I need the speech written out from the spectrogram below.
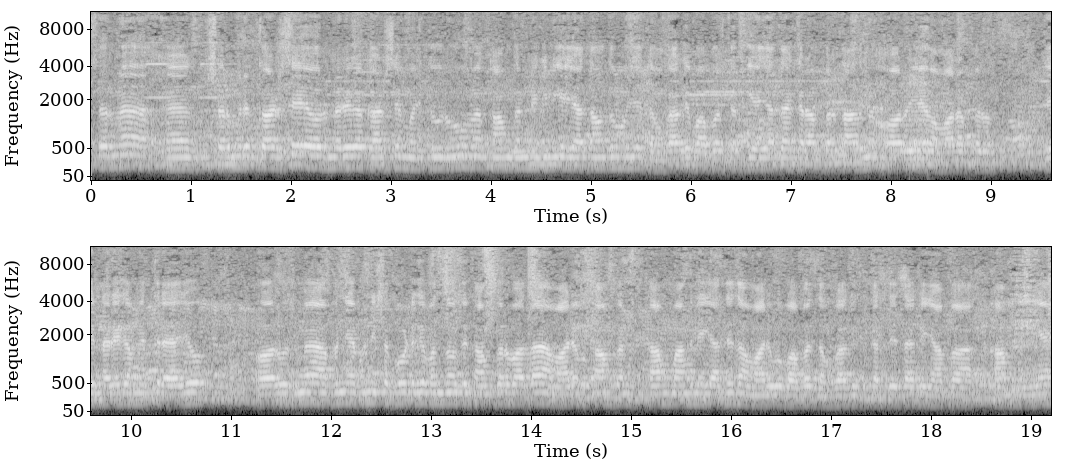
सर मैं सर मेरे कार्ड से और नरेगा कार्ड से मजदूर हूँ मैं काम करने के लिए जाता हूँ तो मुझे धमका के वापस कर दिया जाता है ग्राम प्रधान में और ये हमारा फिर ये नरेगा मित्र है जो और उसमें अपनी अपनी सपोर्ट के बंदों से काम करवाता है। हमारे को काम कर, काम मांगने जाते तो हमारे को वापस धमका के कर देता है कि यहाँ पर काम नहीं है।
